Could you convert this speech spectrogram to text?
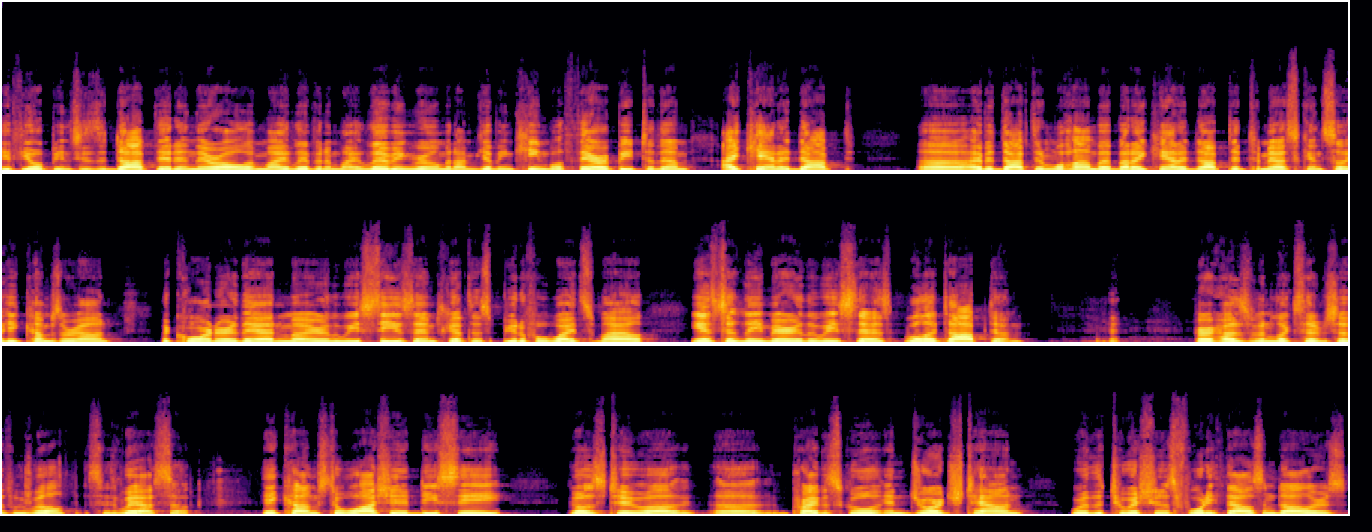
Ethiopians he's adopted, and they're all in my living in my living room, and I'm giving chemotherapy to them. I can't adopt. Uh, I've adopted Muhammad, but I can't adopt a Temeskin. So he comes around the corner. Then Mary Louise sees him. He's got this beautiful white smile. Instantly, Mary Louise says, We'll adopt him. Her husband looks at him and says, We will? He says, Yeah. So he comes to Washington, D.C., goes to uh, uh, private school in Georgetown, where the tuition is $40,000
